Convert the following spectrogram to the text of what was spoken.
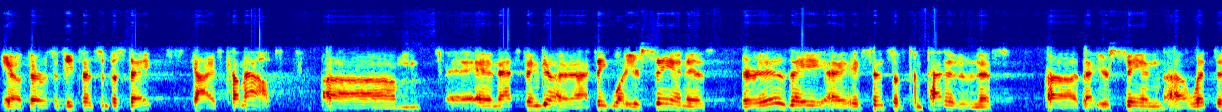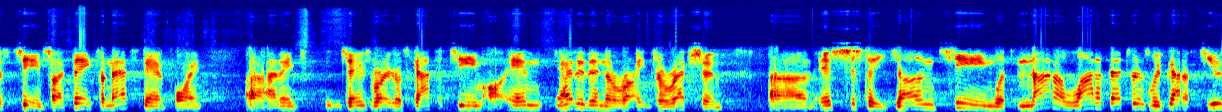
you know, if there was a defensive mistake, guys come out. Um, and that's been good. And I think what you're seeing is there is a, a sense of competitiveness uh, that you're seeing uh, with this team. So I think from that standpoint, uh, I think James Borrego's got the team in, headed in the right direction. Uh, it's just a young team with not a lot of veterans. We've got a few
